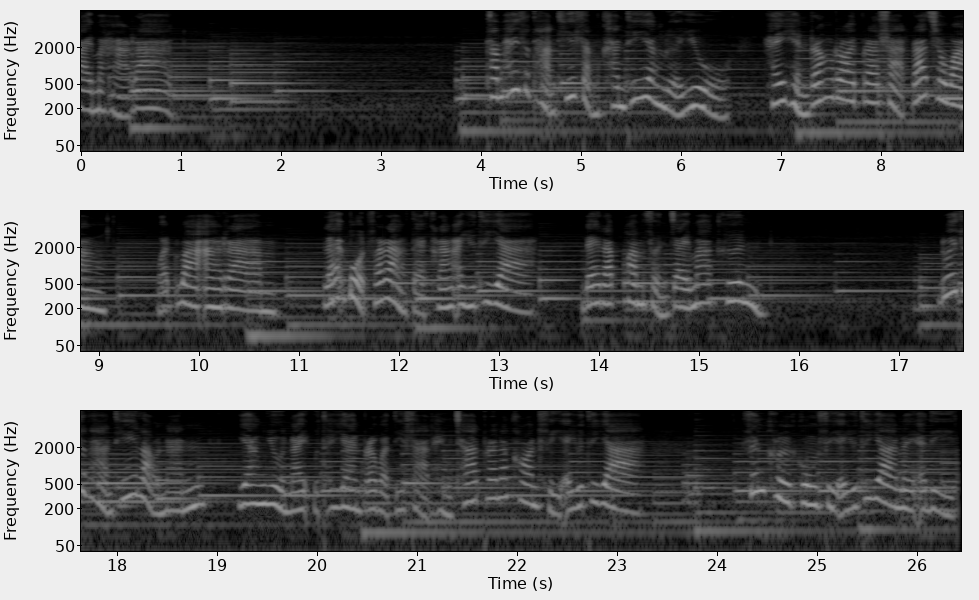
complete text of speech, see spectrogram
รายมหาราชทำให้สถานที่สำคัญที่ยังเหลืออยู่ ให้เห็นร่องรอยปราสาทราชวัง วัดวาอาราม และโบสถ์ฝรั่งแต่ครั้งอยุธยา ได้รับความสนใจมากขึ้น ด้วยสถานที่เหล่านั้น ยังอยู่ในอุทยานประวัติศาสตร์แห่งชาติพระนครศรีอยุธยา ซึ่งคือกรุงศรีอยุธยาในอดีต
